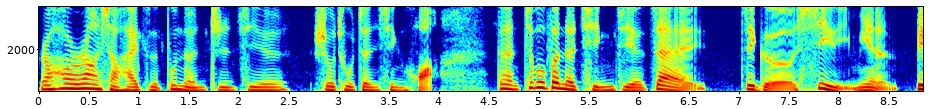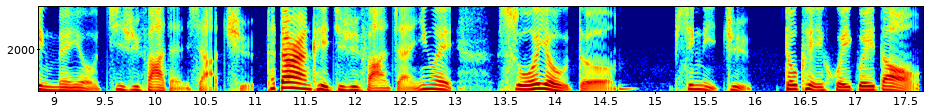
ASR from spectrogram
然后让小孩子不能直接说出真心话？但这部分的情节在这个戏里面并没有继续发展下去。它当然可以继续发展，因为所有的心理剧都可以回归到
